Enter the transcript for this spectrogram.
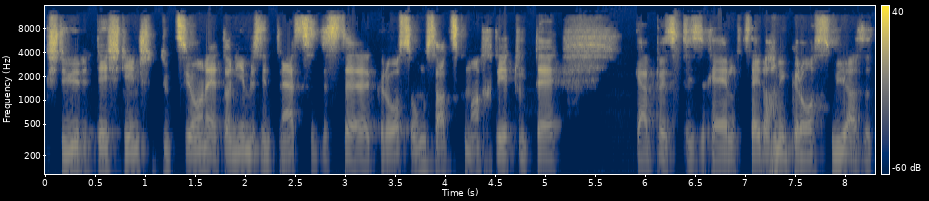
gesteuert ist, die Institution hat auch niemand das Interesse, dass der grosse Umsatz gemacht wird und dann geben sie sich ehrlich gesagt auch nicht gross Mühe. Also die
